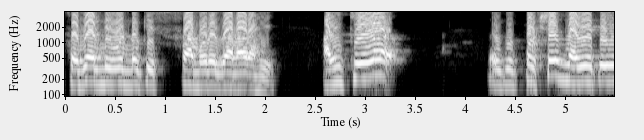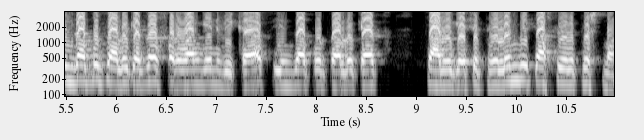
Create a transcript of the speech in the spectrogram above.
सदर निवडणुकीस सामोरं जाणार आहे. आणि केवळ पक्षच नव्हे तर इंदापूर तालुक्याचा सर्वांगीण विकास इंदापूर तालुक्यात तालुक्याचे प्रलंबित असलेले प्रश्न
